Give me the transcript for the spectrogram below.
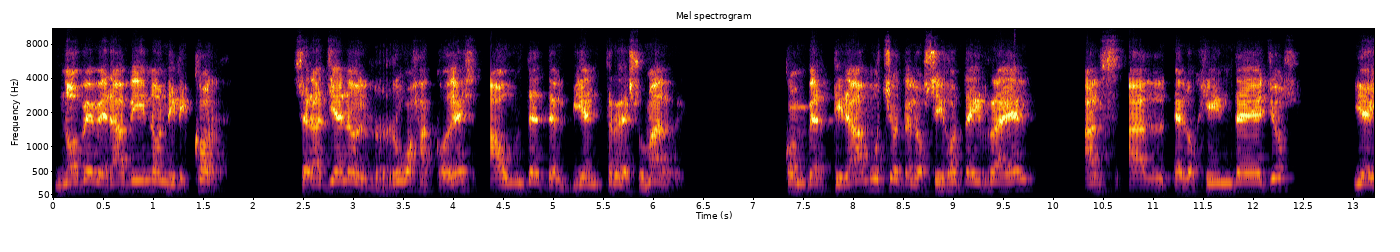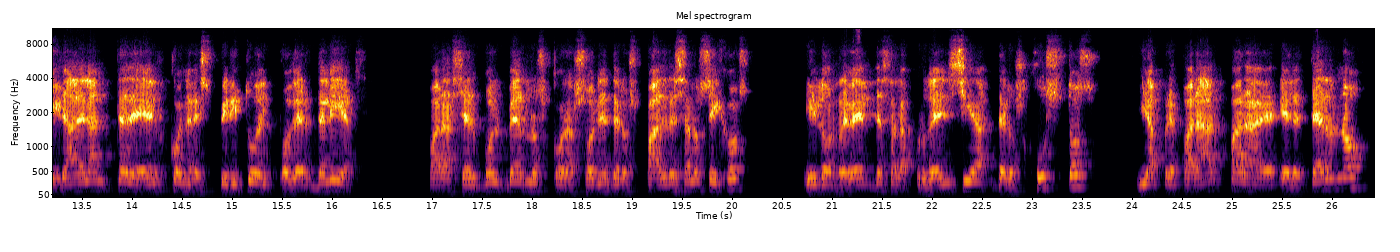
no beberá vino ni licor, será lleno del Ruach Jacodés aún desde el vientre de su madre. Convertirá a muchos de los hijos de Israel al, al Elohim de ellos y irá delante de él con el espíritu del poder de Elías para hacer volver los corazones de los padres a los hijos y los rebeldes a la prudencia de los justos y a preparar para el eterno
